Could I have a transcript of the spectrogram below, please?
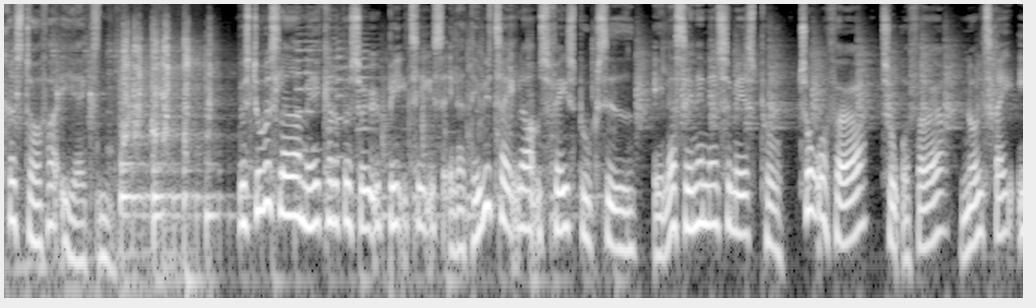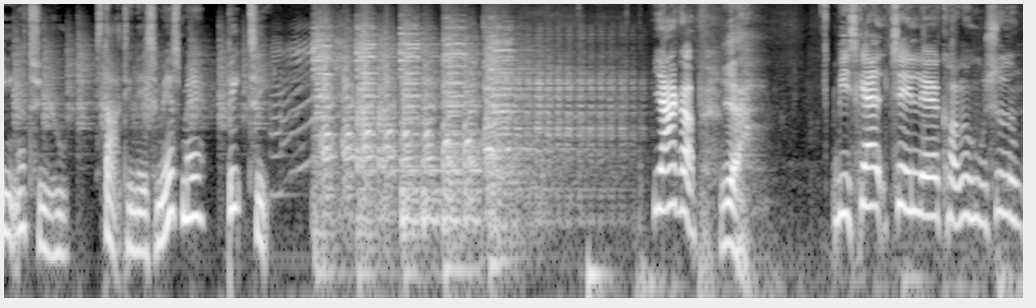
Christoffer Eriksen. Hvis du vil sladre med, kan du besøge BT's eller det, vi taler oms Facebook-side, eller sende en sms på 42 42 03 21. Start din sms med BT. Jakob, Ja, vi skal til øh, kongehuset,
